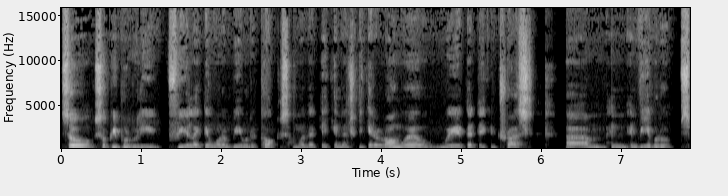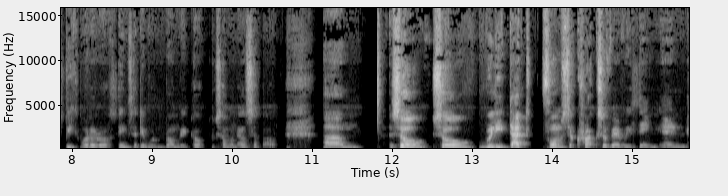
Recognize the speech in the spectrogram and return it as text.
so so people really feel like they want to be able to talk to someone that they can actually get along well with that they can trust um, and, and be able to speak about a lot of things that they would normally talk to someone else about. Um, so so really that forms the crux of everything. And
